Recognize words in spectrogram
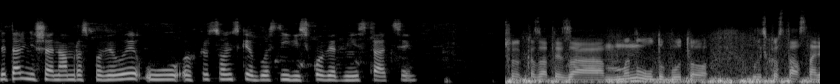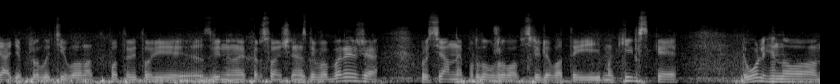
Детальніше нам розповіли у Херсонській обласній військовій адміністрації. Казати за минулу добу, то близько 100 снарядів прилетіло по території звільненої Херсонщини з лівобережжя. Росіяни продовжували обстрілювати і Макільське, і Ольгіно.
